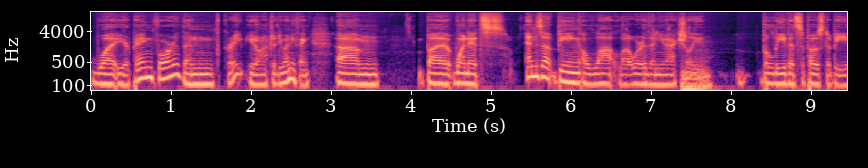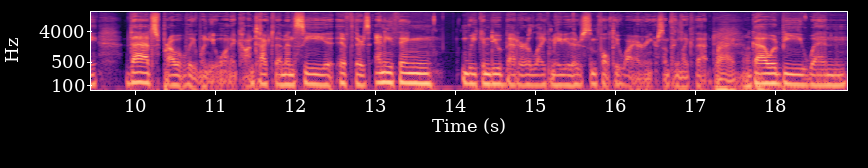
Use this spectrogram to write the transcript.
what you're paying for, then great, you don't have to do anything. Um, but when it's ends up being a lot lower than you actually believe it's supposed to be, that's probably when you want to contact them and see if there's anything we can do better, like maybe there's some faulty wiring or something like that. Right, okay. That would be when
